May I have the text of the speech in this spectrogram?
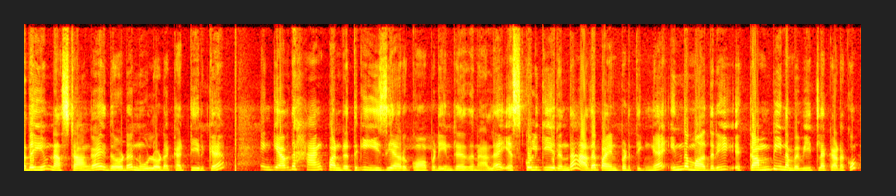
அதையும் நான் ஸ்ட்ராங்காக இதோட நூலோட கட்டியிருக்கேன். எங்கேயாவது ஹேங் பண்ணுறதுக்கு ஈஸியாக இருக்கும் அப்படின்றதுனால எஸ்கொலிக்கு இருந்தால் அதை பயன்படுத்திக்கங்க. இந்த மாதிரி கம்பி நம்ம வீட்டில் கிடக்கும்.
